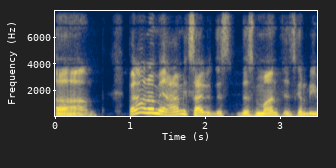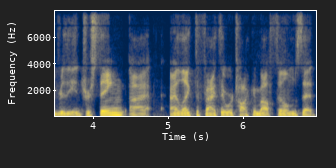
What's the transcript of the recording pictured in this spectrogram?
Um, But I don't know, man. I'm excited. This this month is going to be really interesting. Uh, I like the fact that we're talking about films that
